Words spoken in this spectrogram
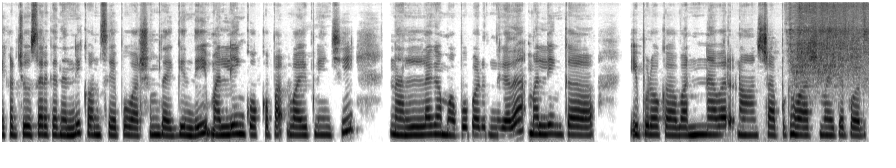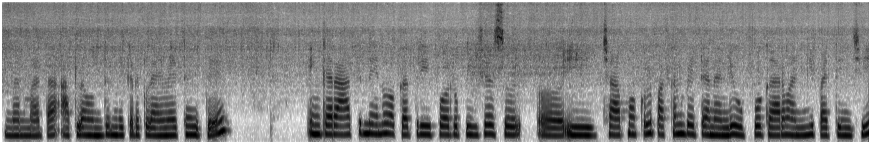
ఇక్కడ చూసారు కదండి కొంతసేపు వర్షం తగ్గింది. మళ్ళీ ఇంకొక వైపు నుంచి నల్లగా మబ్బు పడుతుంది కదా మళ్ళీ ఇంకా ఇప్పుడు ఒక వన్ అవర్ నాన్ స్టాప్‌గా వర్షం అయితే పడుతుంది అట్లా ఉంటుంది ఇక్కడ క్లైమేట్ అయితే. ఇంకా రాత్రి నేను ఒక 3, 4 పీసెస్ ఈ చేప ముక్కలు పక్కన పెట్టానండి. ఉప్పు, కారం అన్నీ పట్టించి.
